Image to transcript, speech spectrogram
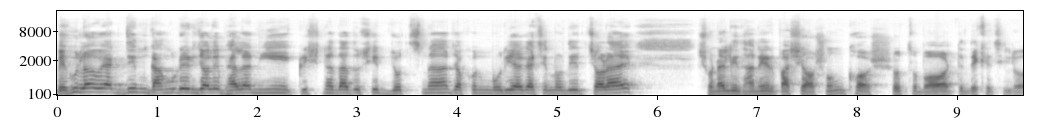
বেহুলাও একদিন গাঙ্গুড়ের জলে ভেলা নিয়ে কৃষ্ণা দ্বাদশীর জ্যোৎস্না যখন মরিয়া গেছে নদীর চড়ায়, সোনালী ধানের পাশে অসংখ্য অশ্বত্থ বট দেখেছিল।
